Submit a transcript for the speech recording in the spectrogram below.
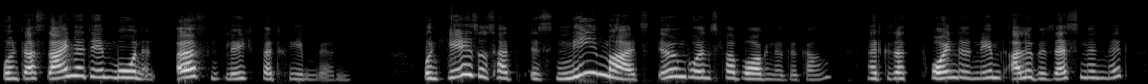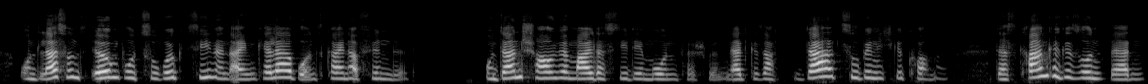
und dass seine Dämonen öffentlich vertrieben werden. Und Jesus hat, ist niemals irgendwo ins Verborgene gegangen, er hat gesagt, Freunde, nehmt alle Besessenen mit und lasst uns irgendwo zurückziehen in einen Keller, wo uns keiner findet. Und dann schauen wir mal, dass die Dämonen verschwinden. Er hat gesagt, dazu bin ich gekommen, dass Kranke gesund werden,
